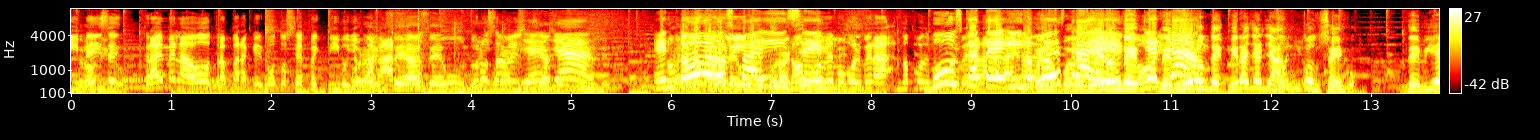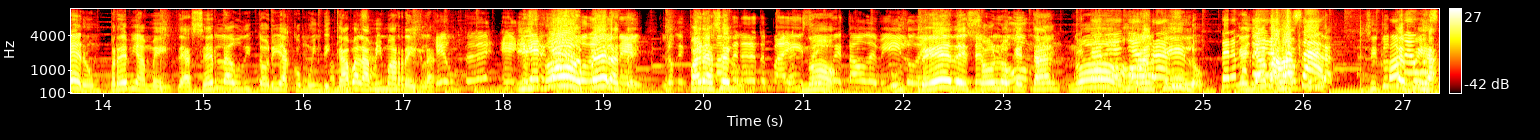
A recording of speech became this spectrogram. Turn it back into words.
y me dicen, tráeme la otra para que el voto sea efectivo. yo ahí se hace uno, Tú no sabes. En No, todos no, los no, aquí No países. podemos volver a. No podemos volver a la- Búscate a la y lo de- puedes pues traer, debieron de, Yerjan. debieron de, mira ya un consejo. Debieron previamente hacer la auditoría como indicaba la misma regla. Que ustedes. eh, Y no, espérate. Lo que Para mantener este país en no, un estado de vilo. de- ustedes de son los que están. No, Está bien, ya, tranquilo. Tenemos que que ya ir a baja- WhatsApp. mira, si tú Ponme te fijas,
